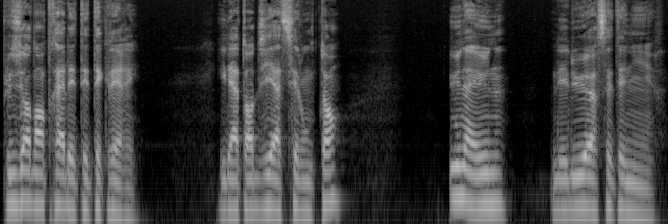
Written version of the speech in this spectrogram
Plusieurs d'entre elles étaient éclairées. Il attendit assez longtemps. Une à une, les lueurs s'éteignirent.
